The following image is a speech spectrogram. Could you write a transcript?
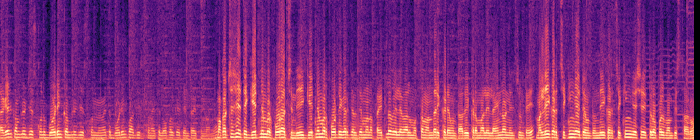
లగేజ్ కంప్లీట్ చేసుకుని బోర్డింగ్ కంప్లీట్ చేసుకుని మేమైతే బోర్డింగ్ పాస్ తీసుకుని అయితే లోపలికి అయితే ఎంటర్ అవుతున్నాము. మాకు వచ్చేసి అయితే గేట్ నెంబర్ ఫోర్ వచ్చింది. గేట్ నెంబర్ ఫోర్ దగ్గరికి వెళ్తే మన ఫ్లైట్లో వెళ్ళే వాళ్ళు మొత్తం అందరు ఇక్కడే ఉంటారు. ఇక్కడ మళ్ళీ లైన్లో నిల్చుంటే మళ్ళీ ఇక్కడ చెకింగ్ అయితే ఉంటుంది. ఇక్కడ చెకింగ్ చేసి అయితే లోపల పంపిస్తారు.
